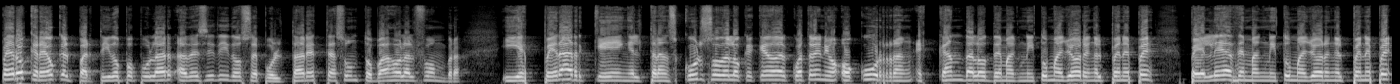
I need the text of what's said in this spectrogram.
pero creo que el Partido Popular ha decidido sepultar este asunto bajo la alfombra y esperar que en el transcurso de lo que queda del cuatrenio ocurran escándalos de magnitud mayor en el PNP, peleas de magnitud mayor en el PNP,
